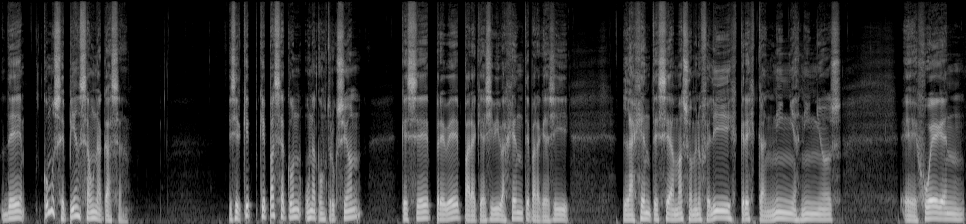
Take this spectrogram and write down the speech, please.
de cómo se piensa una casa. Es decir, ¿qué, qué pasa con una construcción que se prevé para que allí viva gente, para que allí la gente sea más o menos feliz, crezcan niñas, niños, eh, jueguen,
